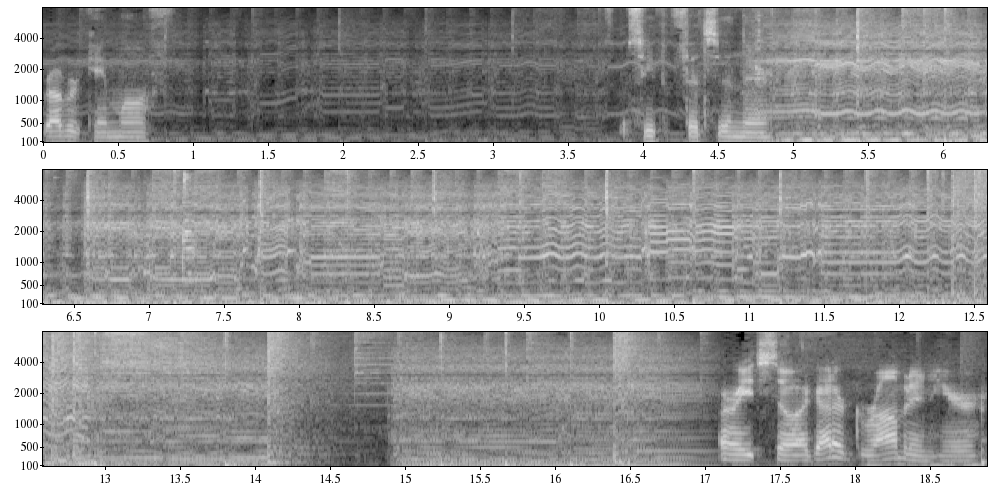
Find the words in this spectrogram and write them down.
rubber came off. See if it fits in there. Alright, so I got our grommet in here,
